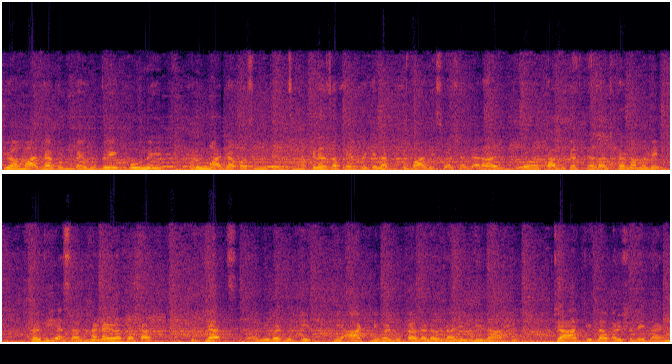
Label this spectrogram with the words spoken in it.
किंवा माझ्याकडून काही उद्रेक होऊ नये म्हणून माझ्यापासून ते झाकण्याचा प्रयत्न केला. तर बावीस वर्षाच्या राज तालुक्यातल्या राजकारणामध्ये कधी असा घाणेरडा प्रकार कुठल्याच निवडणुकीत मी आठ निवडणुका लढवणारी महिला आहे. चार जिल्हा परिषदेच्या आणि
